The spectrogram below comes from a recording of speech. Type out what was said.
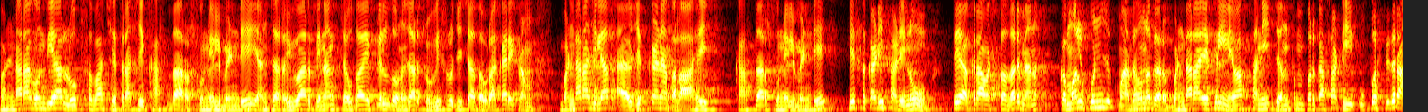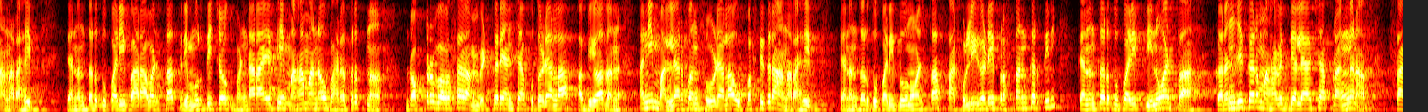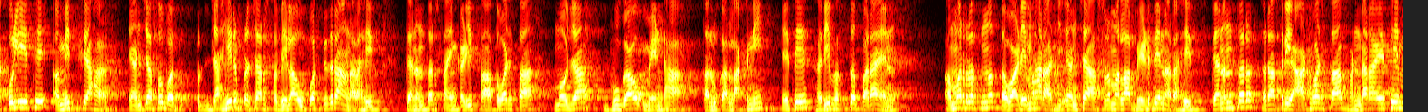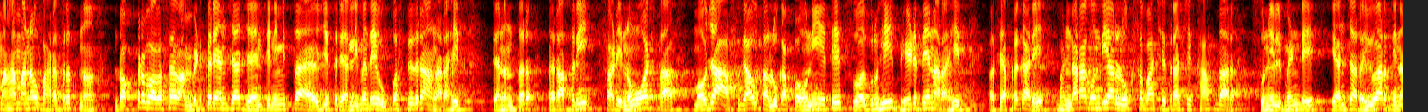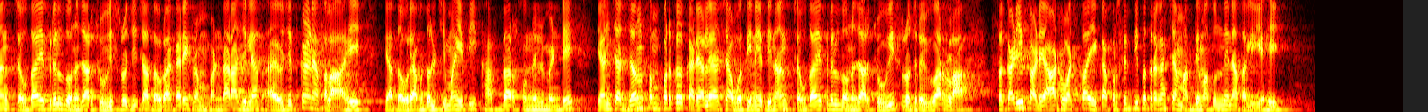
भंडारा गोंदिया लोकसभा क्षेत्राचे खासदार सुनील मेंढे यांचा रविवार दिनांक चौदा एप्रिल दोन हजार चोवीस रोजीचा दौरा कार्यक्रम भंडारा जिल्ह्यात आयोजित करण्यात आला आहे. खासदार सुनील मेंढे हे सकाळी साडेनऊ ते अकरा वाजता दरम्यान कमलकुंज माधवनगर भंडारा येथील निवासस्थानी जनसंपर्कासाठी उपस्थित राहणार आहेत. त्यानंतर दुपारी बारा वाजता त्रिमूर्ती चौक भंडारा येथे महामानव भारतरत्न डॉक्टर बाबासाहेब आंबेडकर यांच्या पुतळ्याला अभिवादन आणि माल्यार्पण सोहळ्याला उपस्थित राहणार आहेत. त्यानंतर दुपारी दोन वाजता साकोलीकडे प्रस्थान करतील. त्यानंतर दुपारी तीन वाजता करंजेकर महाविद्यालयाच्या प्रांगणात साकोली येथे अमित शाह यांच्यासोबत जाहीर प्रचार सभेला उपस्थित राहणार आहेत. त्यानंतर सायंकाळी सात वाजता मौजा भुगाव मेंढा तालुका लाखणी येथे हरिभक्त परायण अमररत्न तवाडे महाराज यांच्या आश्रमाला भेट देणार आहेत. त्यानंतर रात्री आठ वाजता भंडारा येथे महामानव भारतरत्न डॉक्टर बाबासाहेब आंबेडकर यांच्या जयंतीनिमित्त आयोजित रॅलीमध्ये उपस्थित राहणार आहेत. त्यानंतर रात्री साडेनऊ वाजता मौजा आसगाव तालुका पवनी येथे स्वगृही भेट देणार आहेत. अशा प्रकारे भंडारा गोंदिया लोकसभा क्षेत्राचे खासदार सुनील मेंढे यांचा रविवार दिनांक चौदा एप्रिल दोन हजार चोवीस रोजीचा दौरा कार्यक्रम भंडारा जिल्ह्यात आयोजित करण्यात आला आहे. या दौऱ्याबद्दलची माहिती खासदार सुनील मेंढे यांच्या जनसंपर्क कार्यालयाच्या वतीने दिनांक चौदा एप्रिल दोन हजार चोवीस रोज रविवारला सकाळी साडेआठ वाजता एका प्रसिद्धीपत्रकाच्या माध्यमातून देण्यात आली आहे.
